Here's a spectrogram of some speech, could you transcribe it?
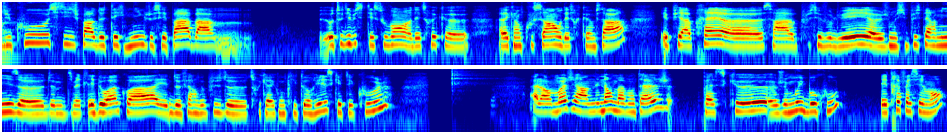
Du coup, si je parle de technique, je sais pas, bah, au tout début, c'était souvent euh, des trucs euh, avec un coussin ou des trucs comme ça. Et puis après, euh, ça a plus évolué. Euh, je me suis plus permise euh, de d'y mettre les doigts, quoi, et de faire un peu plus de trucs avec mon clitoris, qui était cool. Alors moi j'ai un énorme avantage parce que euh, je mouille beaucoup et très facilement.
